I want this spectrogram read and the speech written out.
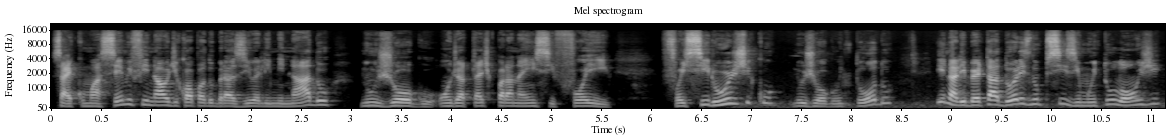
Sai com uma semifinal de Copa do Brasil eliminado num jogo onde o Atlético Paranaense foi, foi cirúrgico no jogo em todo. E na Libertadores não precisa ir muito longe,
